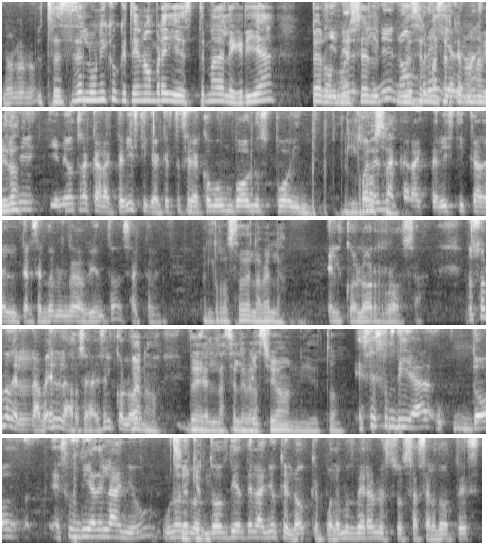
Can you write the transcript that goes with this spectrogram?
no, no, no. Entonces es el único que tiene nombre y es tema de alegría, pero no es, el, tiene no es el nombre más y cercano a Navidad. Tiene, tiene otra característica, que este sería como un bonus point. El ¿Cuál es la característica del tercer domingo de Adviento? Exactamente. El rosa de la vela. El color rosa. No solo de la vela, o sea, es el color. Bueno, de la celebración y de todo. Ese es un día, dos, es un día del año, uno Sí, de los dos días del año que, lo, que podemos ver a nuestros sacerdotes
